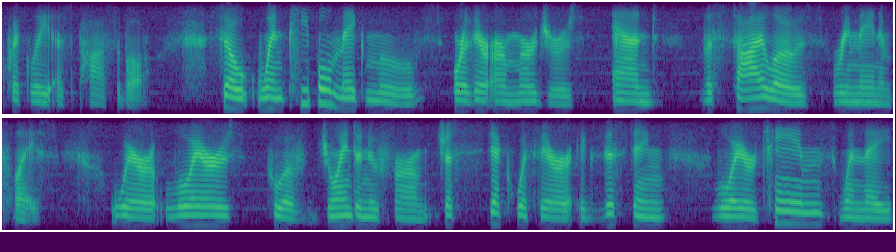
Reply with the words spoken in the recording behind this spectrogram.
quickly as possible. So when people make moves or there are mergers and the silos remain in place, where lawyers who have joined a new firm just stick with their existing lawyer teams when they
